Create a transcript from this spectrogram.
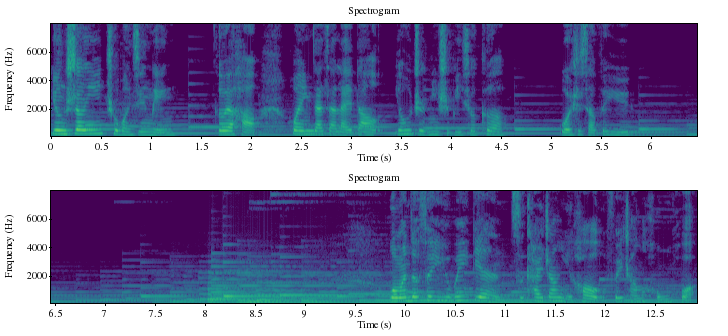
用声音触碰心灵，各位好，欢迎大家来到优质历史必修课，我是小飞鱼。我们的飞鱼微店自开张以后非常的红火，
